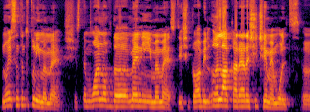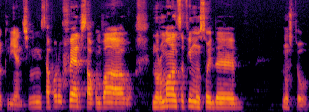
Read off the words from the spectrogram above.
Noi suntem tot un IMM și suntem one of the many IMM, știi? Și probabil ăla care are și cei mai mulți uh, clienți. Și mi s-a părut fair sau cumva normal să fim în soi de, nu știu,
